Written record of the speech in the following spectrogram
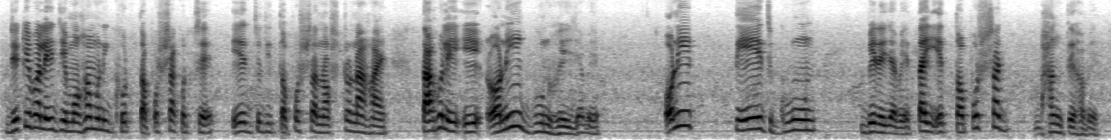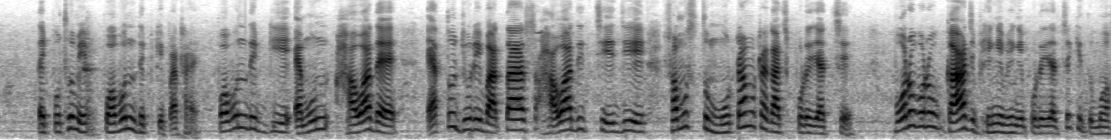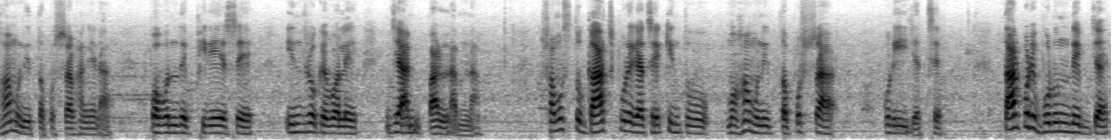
ডেকে বলে যে, মহামণি ঘোর তপস্যা করছে। এর যদি তপস্যা নষ্ট না হয়, তাহলে এ অনেক গুণ হয়ে যাবে। অনেক তেজ গুণ বেড়ে যাবে। তাই এর তপস্যা ভাঙতে হবে। তাই প্রথমে পবনদেবকে পাঠায়। পবনদেব গিয়ে এমন হাওয়া দেয়, এত জোরে বাতাস, হাওয়া দিচ্ছে যে সমস্ত মোটা মোটা গাছ পড়ে যাচ্ছে। বড় বড় গাছ ভেঙে ভেঙে পড়ে যাচ্ছে, কিন্তু মহামুনির তপস্যা ভাঙে না। পবনদেব ফিরে এসে ইন্দ্রকে বলে যে, আমি পারলাম না। সমস্ত গাছ পড়ে গেছে, কিন্তু মহামুনির তপস্যা করেই যাচ্ছে। তারপরে বরুণদেব যায়।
